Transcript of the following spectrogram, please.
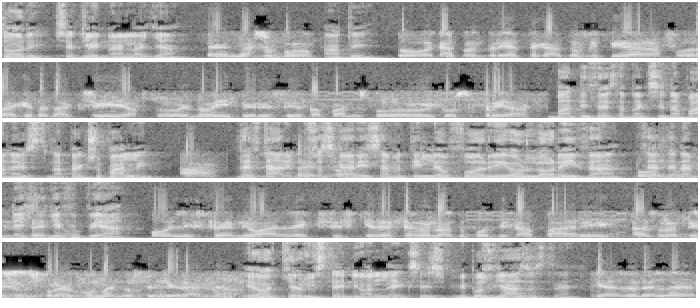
Sorry, σε κλείνω, έλα, γεια. Ε, να σου πω. Α, τι. Το 103% ΦΠΑ αφορά και τα ταξί. Αυτό εννοεί οι υπηρεσίες θα πάνε στο 23. Μπα, τι θες τα ταξί να πάνε στην απέξω πάλι; Α, Δεν φτάνει που σας χαρίσαμε τη λεωφορείο Λωρίδα. Θέλετε να μην έχετε και ΦΠΑ; Ο Λισθένη ο Αλέξης και δεν θέλω να του πω τι θα πάρει. Α ρωτήσει τους προηγούμενους τι πήρανε. Ε, όχι ο Λισθένη ο Αλέξης. Μήπως βιάζεστε; Βιάζετε, λες;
